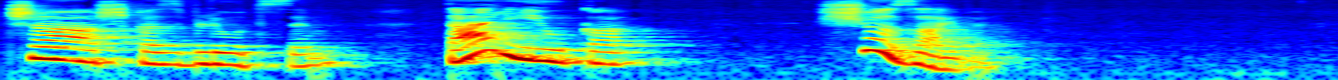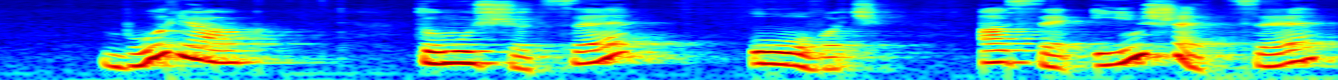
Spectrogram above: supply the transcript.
чашка з блюдцем, тарілка. Що зайве? Буряк, тому що це овоч, а все інше це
